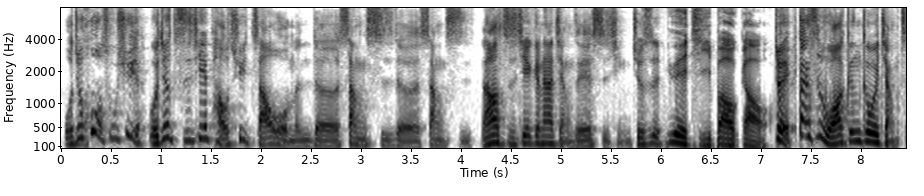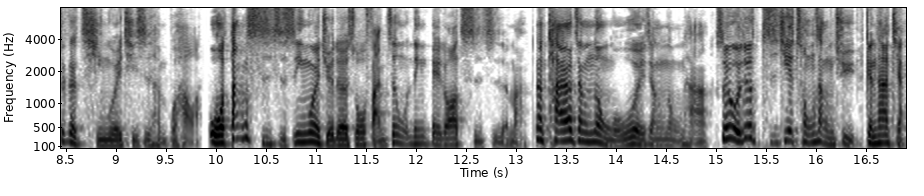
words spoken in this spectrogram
我就豁出去，我就直接跑去找我们的上司的上司，然后直接跟他讲这些事情，就是越级报。告对，但是我要跟各位讲，这个行为其实很不好啊。我当时只是因为觉得说，反正我林北都要辞职了嘛，那他要这样弄我，我也这样弄他，所以我就直接冲上去跟他讲。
